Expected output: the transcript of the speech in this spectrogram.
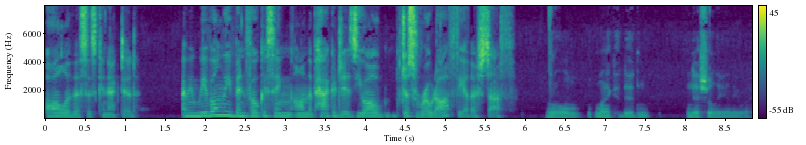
all of this is connected? I mean, we've only been focusing on the packages. You all just wrote off the other stuff. Well, Micah didn't initially, anyway.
